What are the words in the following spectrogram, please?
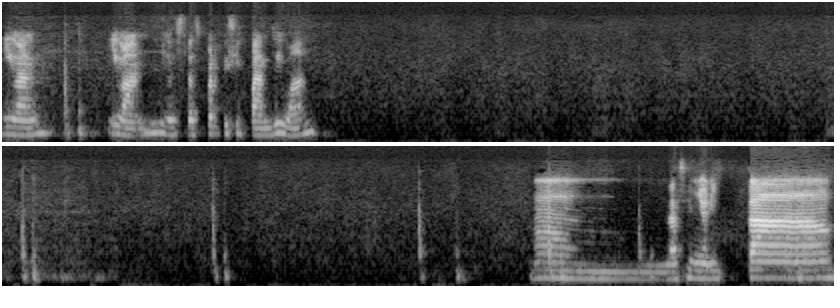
Iván, Iván, no estás participando, Iván. Mm, la señorita,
